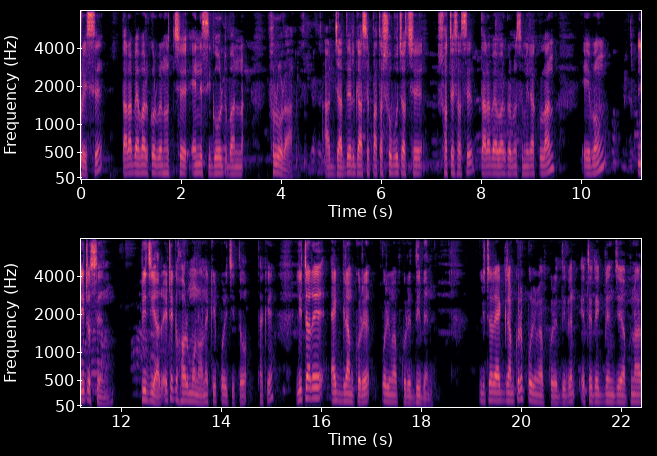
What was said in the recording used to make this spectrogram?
রয়েছে, তারা ব্যবহার করবেন হচ্ছে এনএসি গোল্ড বা ফ্লোরা। আর যাদের গাছে পাতা সবুজ আছে, সতেজ আছে, তারা ব্যবহার করবেন হচ্ছে মিরাকুলান এবং লিটোসেন, পিজিআর। এটাকে হরমোন অনেকে পরিচিত থাকে। লিটারে এক গ্রাম করে পরিমাপ করে দিবেন। লিটারে এক গ্রাম করে পরিমাপ করে দিবেন। এতে দেখবেন যে আপনার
